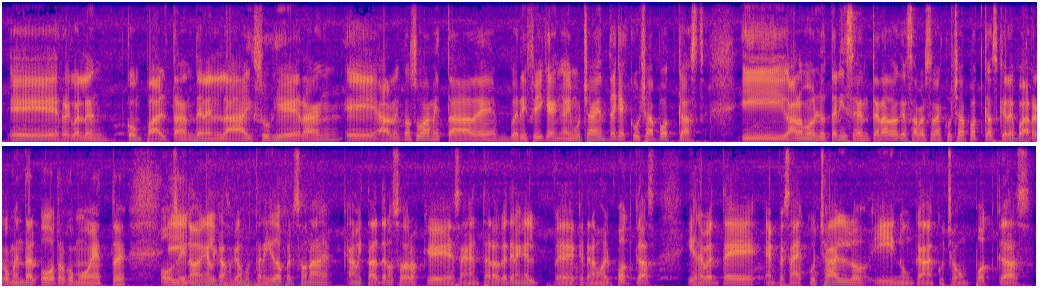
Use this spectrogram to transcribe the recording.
Eh, recuerden, compartan, denle like, sugieran, eh, hablen con sus amistades, verifiquen. Hay mucha gente que escucha podcast y a lo mejor usted ni se ha enterado que esa persona escucha podcast que le pueda recomendar otro como este. O Y- si no, en el caso que hemos tenido personas, amistades de nosotros que se han enterado que tienen el, eh, que tenemos el podcast y de repente empiezan a escucharlo y nunca han escuchado un podcast.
